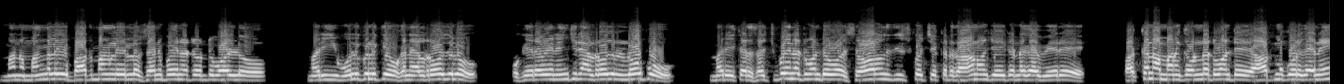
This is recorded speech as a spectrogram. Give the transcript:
మన మంగళగిరి పాత మంగళగిరిలో చనిపోయినటువంటి వాళ్ళు మరి ఈ ఒలుకులకి ఒక నెల రోజులు ఒక ఇరవై నుంచి నెల రోజుల లోపు మరి ఇక్కడ చచ్చిపోయినటువంటి శవాలను తీసుకొచ్చి ఇక్కడ దానం చేయకుండా వేరే పక్కన మనకి ఉన్నటువంటి ఆత్మకూరు కానీ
